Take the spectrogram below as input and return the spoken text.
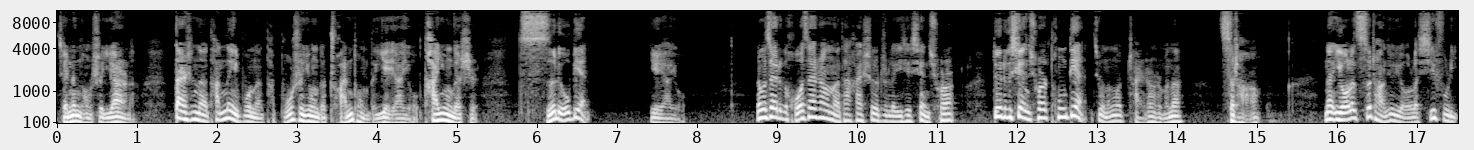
减震筒是一样的，但是呢，它内部呢它不是用的传统的液压油，它用的是磁流变液压油。那么在这个活塞上呢，它还设置了一些线圈对这个线圈通电就能够产生什么呢？磁场。那有了磁场，就有了吸附力，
